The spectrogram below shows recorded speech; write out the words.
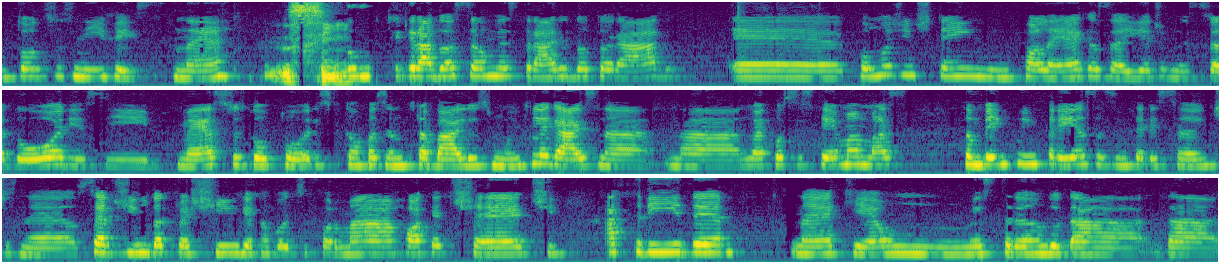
em todos os níveis, né? Sim. De graduação, mestrado e doutorado. É, como a gente tem colegas aí, administradores e mestres, doutores, que estão fazendo trabalhos muito legais na, na, no ecossistema, mas também com empresas interessantes, né? O Serginho da Trashing acabou de se formar, Rocket Chat, a Trider, né? Que é um mestrando da, da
